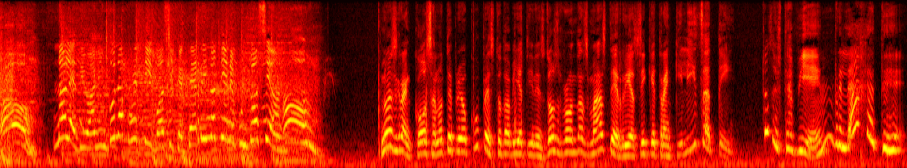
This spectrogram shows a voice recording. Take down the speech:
¡Oh! No le dio a ningún objetivo, así que Terry no tiene puntuación. ¡Oh! No es gran cosa, no te preocupes. Todavía tienes dos rondas más, Terry, así que tranquilízate. Todo está bien, relájate.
